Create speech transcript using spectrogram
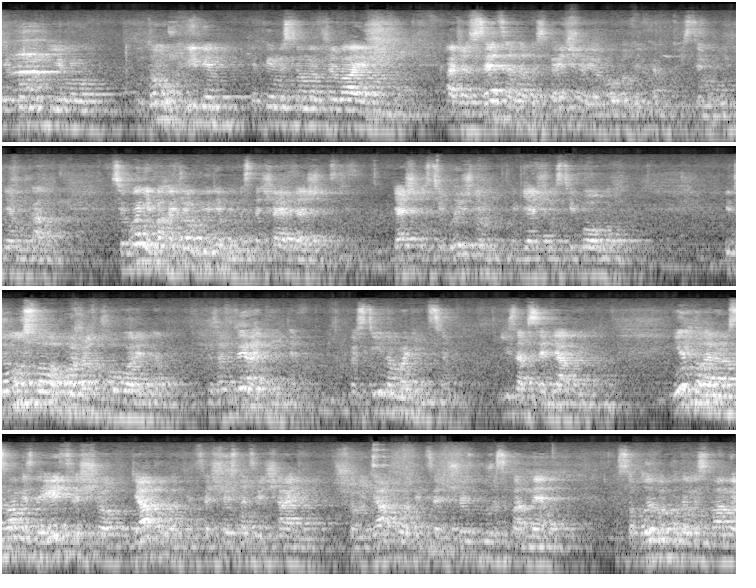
яку ми п'ємо, у тому хлібі, який ми з вами вживаємо, адже все це забезпечує його велика і всемогутня рука. Сьогодні багатьом людям не вистачає вдячності, вдячності ближнім і вдячності Богу. І тому Слово Боже говорить нам, завжди радійте, постійно моліться і за все дякуйте. Інколи нам з вами здається, що дякувати це щось надзвичайне, що дякувати це щось дуже складне. Особливо, коли ми з вами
